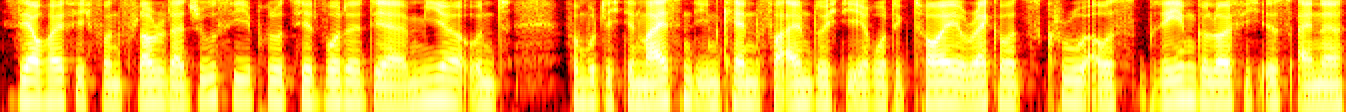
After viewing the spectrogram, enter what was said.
sehr häufig von Florida Juicy produziert wurde, der mir und vermutlich den meisten, die ihn kennen, vor allem durch die Erotic Toy Records Crew aus Bremen geläufig ist. Eine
